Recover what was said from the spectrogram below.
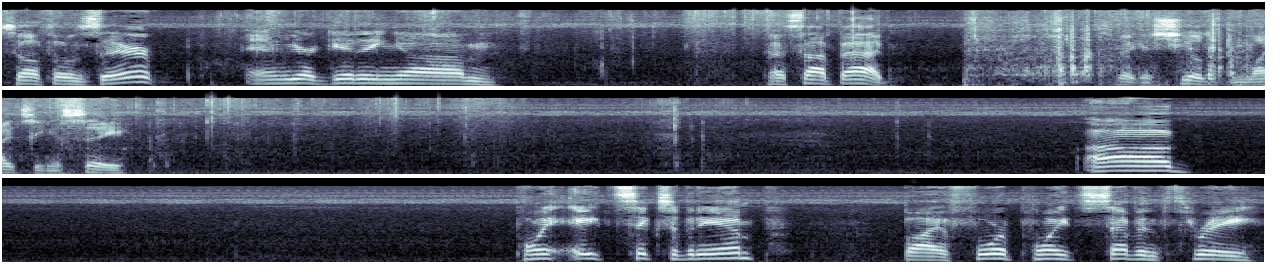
Cell phones there and we are getting um, that's not bad. See if I can shield it from light so you can see. Uh 0.86 of an amp by 4.73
